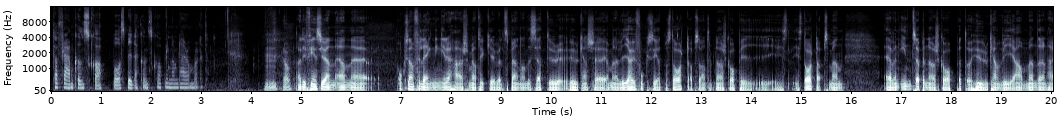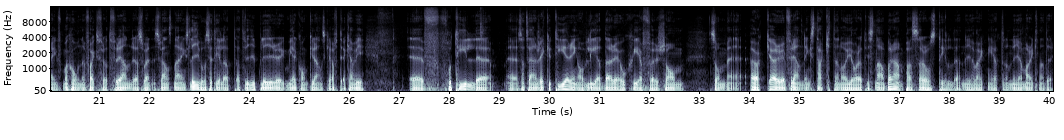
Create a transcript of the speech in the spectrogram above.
ta fram kunskap och sprida kunskap inom det här området. Mm, ja. ja. det finns ju en, en, eh, också en förlängning i det här som jag tycker är väldigt spännande sett ur, ur kanske, jag menar vi har ju fokuserat på startups och entreprenörskap i, i, i startups men även intraprenörskapet och hur kan vi använda den här informationen faktiskt för att förändra svenskt näringsliv och se till att, att vi blir mer konkurrenskraftiga? Kan vi eh, få till eh, eh, så att säga en rekrytering av ledare och chefer som, som eh, ökar förändringstakten och gör att vi snabbare anpassar oss till den nya verkligheten och nya marknader.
